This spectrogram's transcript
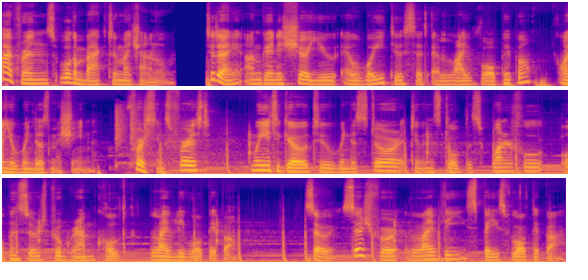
Hi friends, welcome back to my channel. Today I'm going to show you a way to set a live wallpaper on your Windows machine. First things first, we need to go to Windows Store to install this wonderful open source program called Lively Wallpaper. So search for Lively Space Wallpaper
